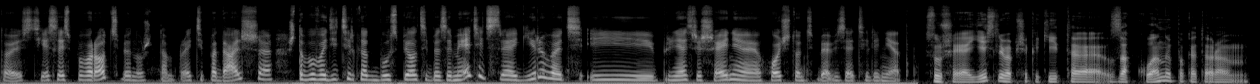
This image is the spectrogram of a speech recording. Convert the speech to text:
то есть если есть поворот, тебе нужно там пройти подальше, чтобы водитель как бы успел тебя заметить, среагировать и принять решение, хочет он тебя взять или нет. Слушай, а есть ли вообще какие-то законы, по которым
